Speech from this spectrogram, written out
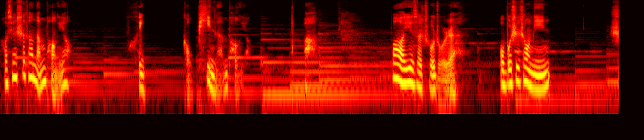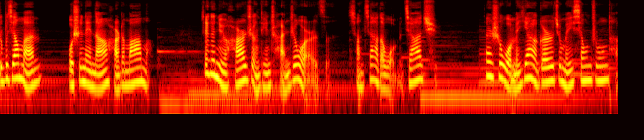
好像是她男朋友。嘿，狗屁男朋友！啊，不好意思，楚主任，我不是冲您。实不相瞒。我是那男孩的妈妈，这个女孩整天缠着我儿子，想嫁到我们家去，但是我们压根儿就没相中她。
